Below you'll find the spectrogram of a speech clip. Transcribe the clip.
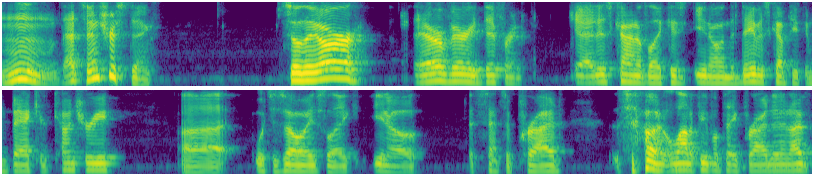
Mm, that's interesting. So they are they are very different. Yeah, it is kind of like because you know in the Davis Cup you can back your country, uh, which is always like you know a sense of pride. So a lot of people take pride in it. I've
